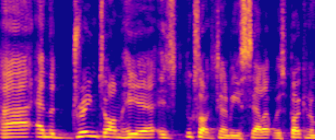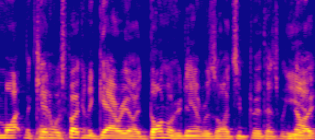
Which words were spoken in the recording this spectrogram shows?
Uh, and the dream time here is looks like it's going to be a sellout. We've spoken to Mike McKenna. We've spoken to Gary O'Donnell, who now resides in Perth, as we know.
